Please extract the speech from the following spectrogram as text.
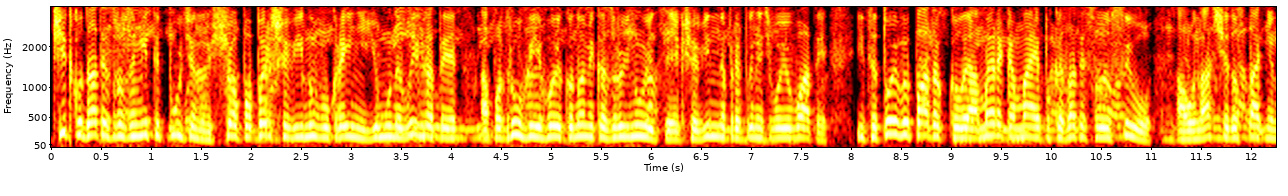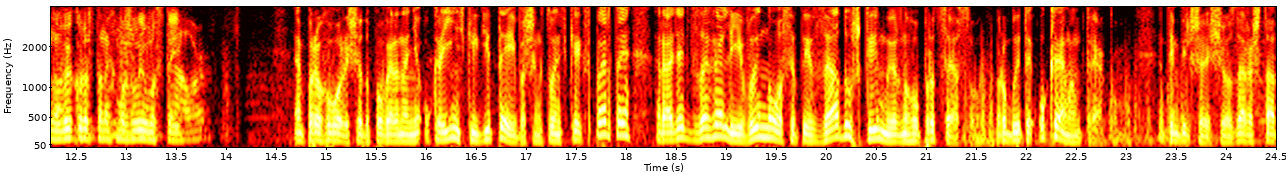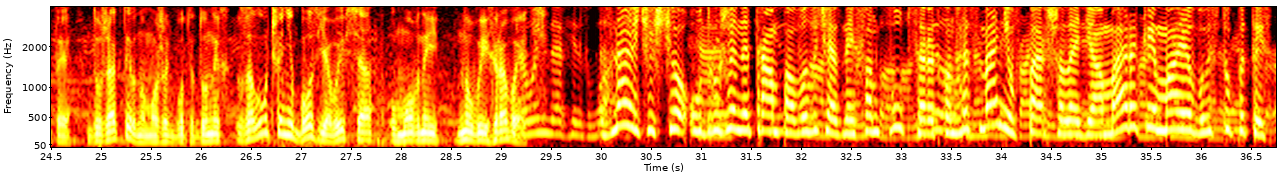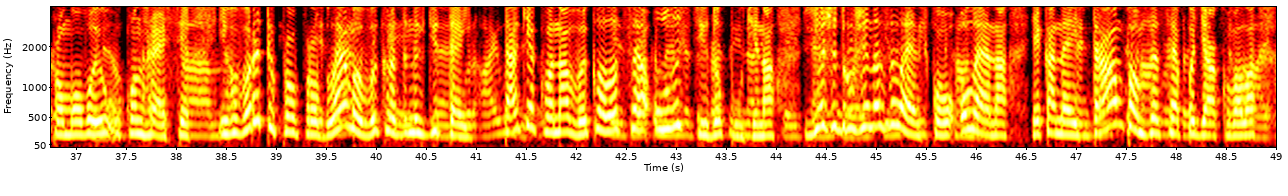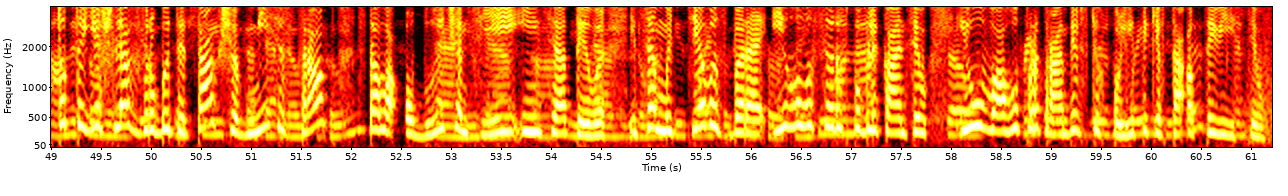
Чітко дати зрозуміти Путіну, що, по-перше, війну в Україні йому не виграти, а по-друге, його економіка зруйнується, якщо він не припинить воювати. І це той випадок, коли Америка має показати свою силу, а у нас ще достатньо невикористаних можливостей. Переговори щодо повернення українських дітей вашингтонські експерти радять взагалі виносити за дужки мирного процесу, робити окремим треком. Тим більше, що зараз штати дуже активно можуть бути до них залучені, бо з'явився умовний новий гравець. Знаючи, що у дружини Трампа величезний фан-клуб серед конгресменів, перша леді Америки має виступити з промовою у конгресі і говорити про проблеми викрадених дітей, так як вона виклала це у листі до Путіна. Є ж дружина Зеленського Олена, яка навіть Трампам за це подякувала. Тобто є шлях зробити так, щоб місіс Трамп стала обличчям цієї ініціативи, і це миттєво збере і голоси республіканців, і увагу протрампівських політиків та активістів.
